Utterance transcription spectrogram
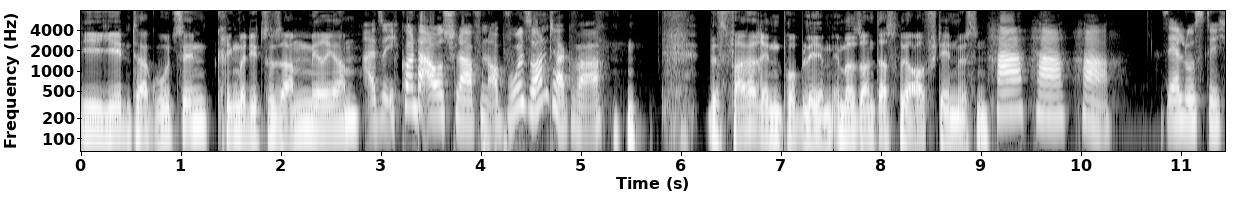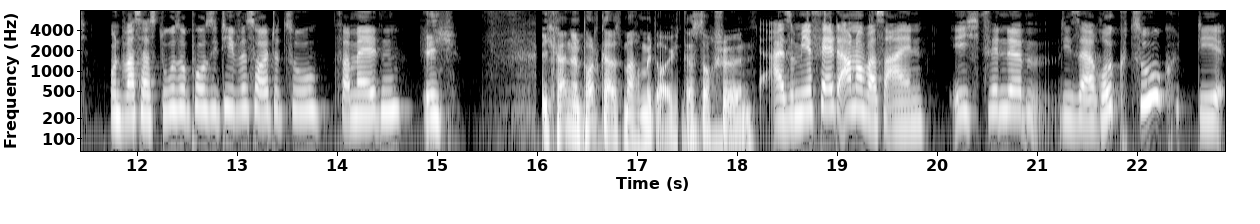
die jeden Tag gut sind. Kriegen wir die zusammen, Miriam? Also ich konnte ausschlafen, obwohl Sonntag war. Das Fahrerinnenproblem, immer sonntags früh aufstehen müssen. Ha, ha, ha. Sehr lustig. Und was hast du so Positives heute zu vermelden? Ich? Ich kann einen Podcast machen mit euch. Das ist doch schön. Also mir fällt auch noch was ein. Ich finde, dieser Rückzug, die,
